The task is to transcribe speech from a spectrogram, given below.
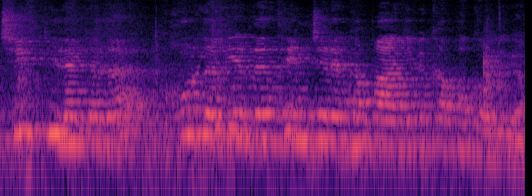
Çift plakada burada bir de tencere kapağı gibi kapak oluyor.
